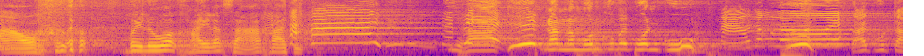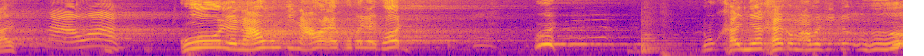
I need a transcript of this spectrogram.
เอาแล้วไม่รู้ว่าใครรักษาใคร อีหาคิดนำน้ำมนต์กูไปปนกูหนาวจังเลเฮ้ยยตายกูตาย หนาวอะ กูเนี่ยหนาวมึงที่หนาวอะไรกูไม่ได้บนเฮ้ยลูกใครเมียใครก็มาไปจะเออ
